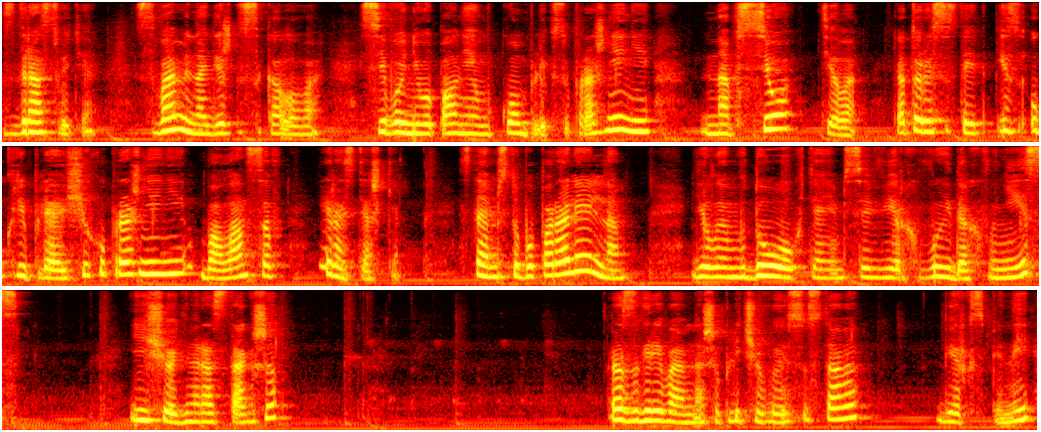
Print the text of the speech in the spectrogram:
Здравствуйте! С вами Надежда Соколова. Сегодня выполняем комплекс упражнений на все тело, который состоит из укрепляющих упражнений, балансов и растяжки. Ставим стопы параллельно, делаем вдох, тянемся вверх, выдох, вниз. Еще один раз также. Разогреваем наши плечевые суставы, вверх спины.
